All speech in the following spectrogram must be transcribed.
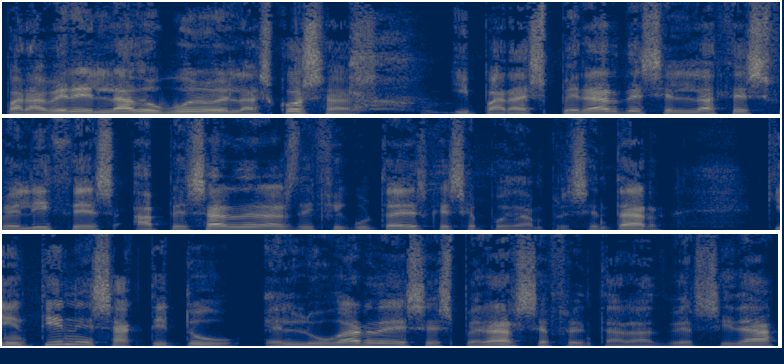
para ver el lado bueno de las cosas y para esperar desenlaces felices a pesar de las dificultades que se puedan presentar. Quien tiene esa actitud, en lugar de desesperarse frente a la adversidad,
